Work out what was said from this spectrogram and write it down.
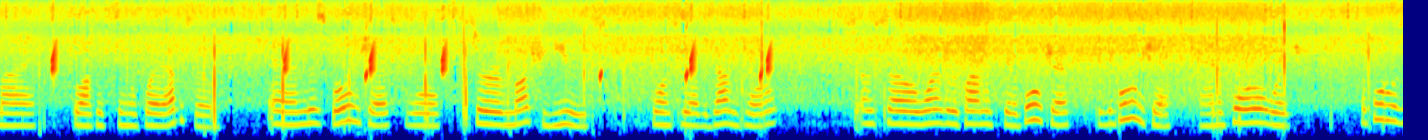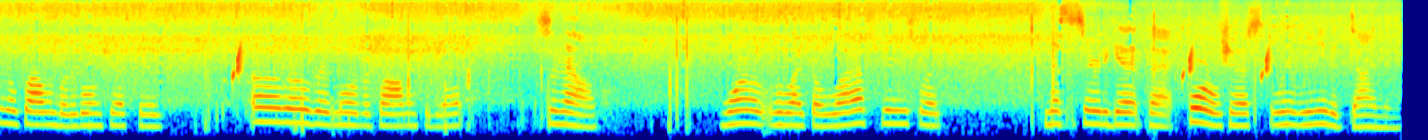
my Blockhead single player episode. And this golden chest will serve much use once we have a diamond portal. So, so one of the requirements to get a gold chest is a golden chest and a portal, which a portal is no problem, but the golden chest is a little bit more of a problem to get. So now, one of the, like the last things like necessary to get that portal chest, we, we need a diamond.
